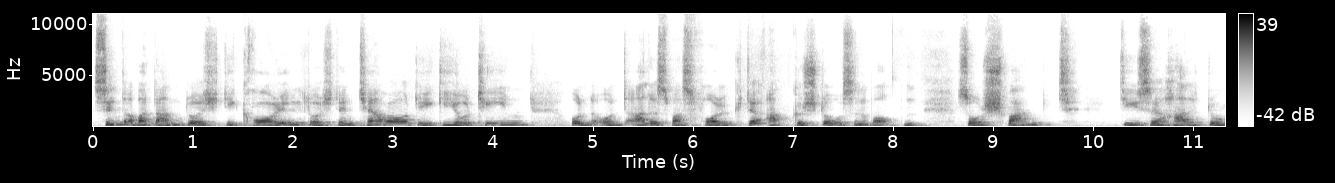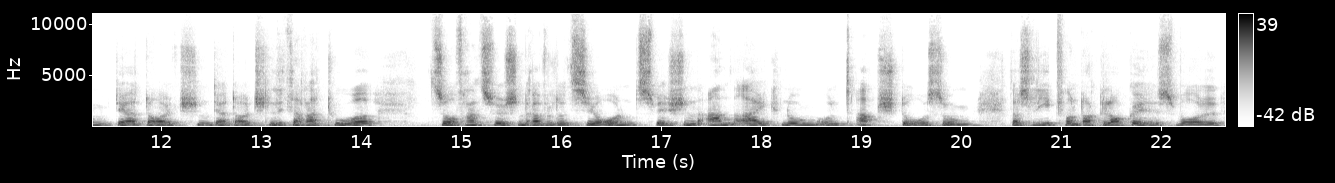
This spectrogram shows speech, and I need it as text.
sind aber dann durch die Gräuel, durch den Terror, die Guillotine und, und alles, was folgte, abgestoßen worden. So schwankt diese Haltung der Deutschen, der deutschen Literatur zur französischen Revolution zwischen Aneignung und Abstoßung. Das Lied von der Glocke ist wohl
